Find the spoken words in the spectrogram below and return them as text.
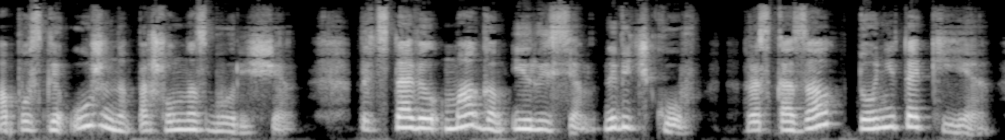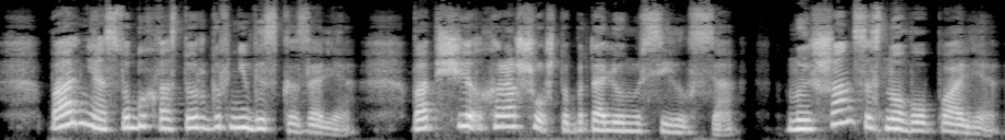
а после ужина пошел на сборище. Представил магам и рысям, новичков, рассказал, кто они такие. Парни особых восторгов не высказали. Вообще хорошо, что батальон усилился. Но и шансы снова упали.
